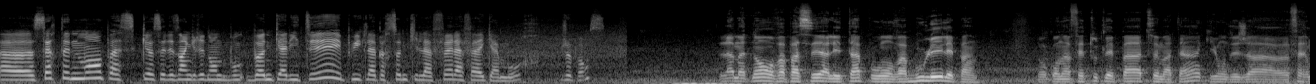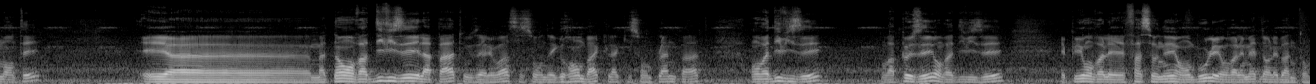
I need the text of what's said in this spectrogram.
Euh, Certainement parce que c'est des ingrédients de bon- bonne qualité et puis que la personne qui l'a fait l'a fait avec amour, je pense. Là maintenant, on va passer à l'étape où on va bouler les pains. Donc on a fait toutes les pâtes ce matin qui ont déjà euh, fermenté. Et euh, maintenant, on va diviser la pâte. Vous allez voir, ce sont des grands bacs là qui sont pleins de pâtes. On va diviser, on va peser, on va diviser. Et puis on va les façonner en boules et on va les mettre dans les bannetons.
